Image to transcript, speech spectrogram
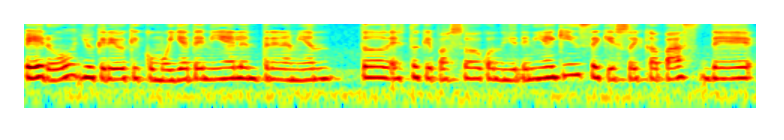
Pero yo creo que como ya tenía el entrenamiento de esto que pasó cuando yo tenía 15, que soy capaz de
